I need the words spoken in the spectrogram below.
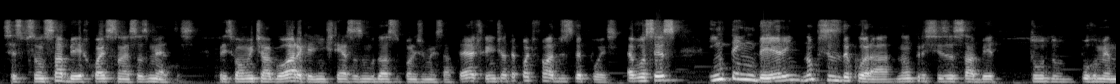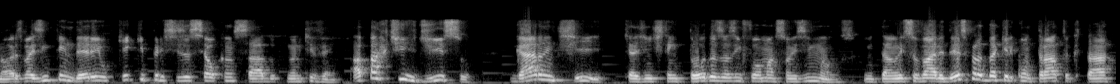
vocês precisam saber quais são essas metas. Principalmente agora que a gente tem essas mudanças do planejamento estratégico, a gente até pode falar disso depois. É vocês entenderem, não precisa decorar, não precisa saber tudo por menores, mas entenderem o que, que precisa ser alcançado no ano que vem. A partir disso, garantir que a gente tem todas as informações em mãos. Então, isso vale desde para daquele contrato que está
